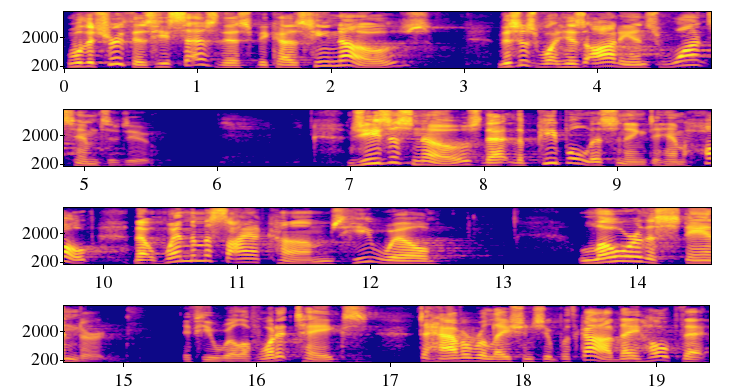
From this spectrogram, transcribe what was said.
Well, the truth is, he says this because he knows this is what his audience wants him to do. Jesus knows that the people listening to him hope that when the Messiah comes, he will lower the standard, if you will, of what it takes to have a relationship with God. They hope that,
